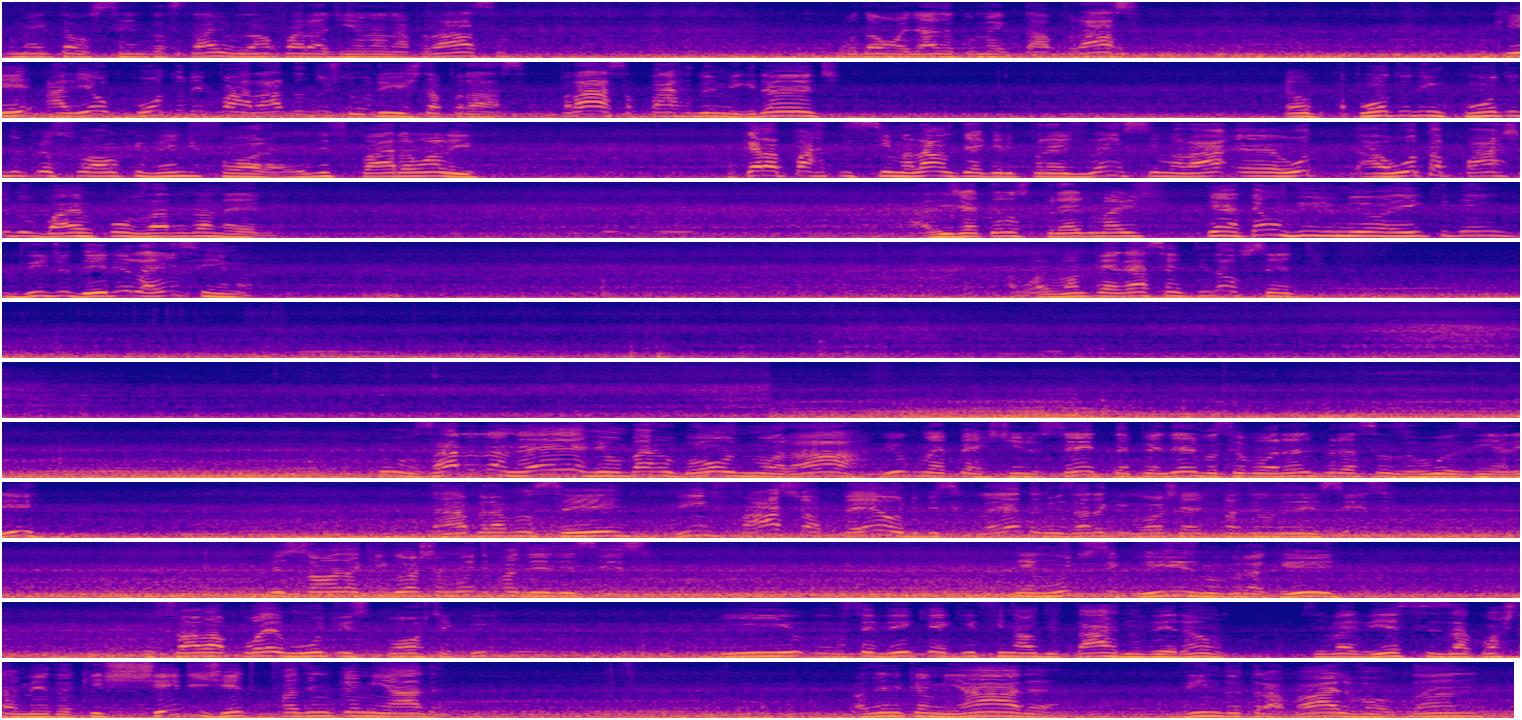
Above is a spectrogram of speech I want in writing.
Como é que tá o centro da cidade. Vou dar uma paradinha lá na praça. Vou dar uma olhada como é que tá a praça. Porque ali é o ponto de parada dos turistas, a praça. Praça, Parque do Imigrante é o ponto de encontro do pessoal que vem de fora. Eles param ali. Aquela parte de cima lá, onde tem aquele prédio lá em cima lá, é a outra parte do bairro Pousada da Neve. Ali já tem uns prédios, mas tem até um vídeo meu aí que tem vídeo dele lá em cima. Vamos pegar sentido ao centro. Pousada da Neve, um bairro bom de morar, viu como é pertinho do centro, dependendo você morando por essas ruas ali. Dá pra você vir fácil a pé ou de bicicleta, gurizada que gosta de fazer uns exercícios. O pessoal daqui gosta muito de fazer exercício. Tem muito ciclismo por aqui. O pessoal apoia muito o esporte aqui. E você vê que aqui final de tarde, no verão, você vai ver esses acostamentos aqui cheio de gente fazendo caminhada. Fazendo caminhada, vindo do trabalho, voltando.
